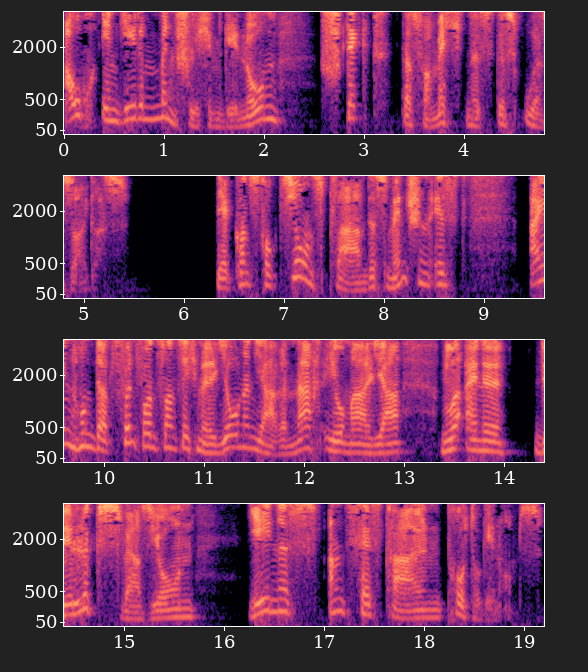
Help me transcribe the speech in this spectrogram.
Auch in jedem menschlichen Genom steckt das Vermächtnis des Ursäugers. Der Konstruktionsplan des Menschen ist 125 Millionen Jahre nach Eomalia nur eine Deluxe-Version jenes ancestralen Protogenoms.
